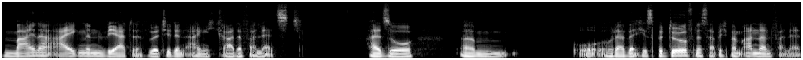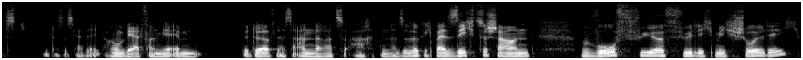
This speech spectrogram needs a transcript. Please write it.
meiner eigenen Werte wird hier denn eigentlich gerade verletzt? Also, ähm, oder welches Bedürfnis habe ich beim anderen verletzt? Das ist ja vielleicht auch ein Wert von mir, eben Bedürfnisse anderer zu achten. Also wirklich bei sich zu schauen, wofür fühle ich mich schuldig?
